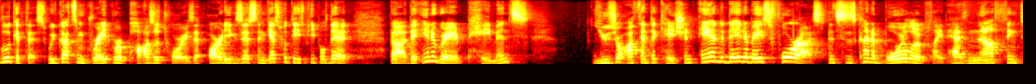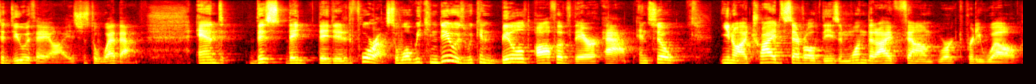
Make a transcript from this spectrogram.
Look at this. We've got some great repositories that already exist. And guess what these people did? Uh, they integrated payments, user authentication, and a database for us. This is kind of boilerplate. It has nothing to do with AI. It's just a web app. And this they, they did it for us. So what we can do is we can build off of their app. And so, you know, I tried several of these, and one that I found worked pretty well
